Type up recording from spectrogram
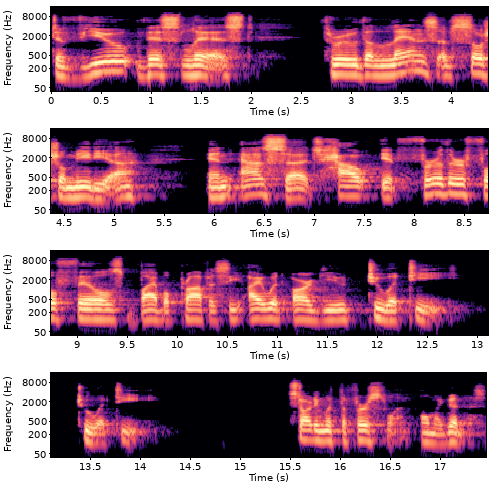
to view this list through the lens of social media and as such, how it further fulfills Bible prophecy, I would argue to a T. To a T. Starting with the first one. Oh my goodness.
